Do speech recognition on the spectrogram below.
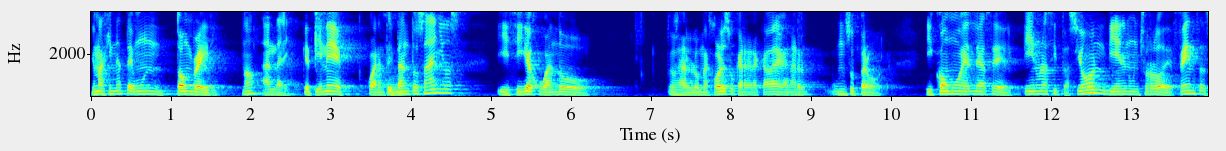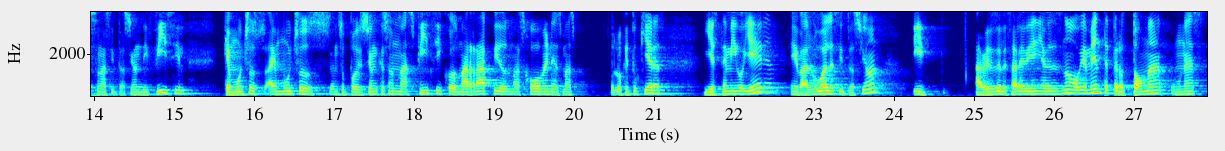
Imagínate un Tom Brady, ¿no? ándale. Que tiene cuarenta y Sí. tantos años y sigue jugando, o sea, lo mejor de su carrera. Acaba de ganar un Super Bowl. ¿Y cómo él le hace él? Tiene una situación, viene en un chorro de defensas, es una situación difícil, que muchos, hay muchos en su posición que son más físicos, más rápidos, más jóvenes, más lo que tú quieras. Y este amigo llega, evalúa la situación y a veces le sale bien y a veces no, obviamente, pero toma unas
